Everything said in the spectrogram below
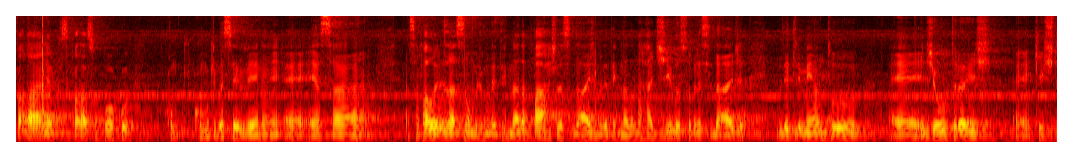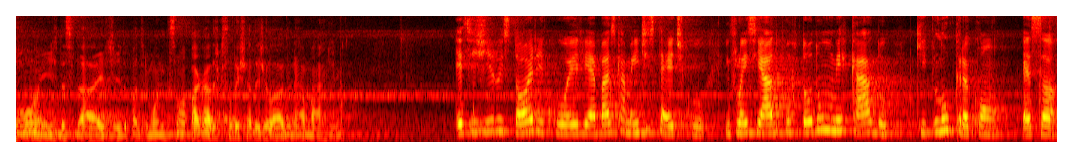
falar, né, que você falasse um pouco como, como que você vê né, é, essa, essa valorização de uma determinada parte da cidade, uma determinada narrativa sobre a cidade, em detrimento é, de outras é, questões da cidade, do patrimônio que são apagadas, que são deixadas de lado, né, à margem. Esse giro histórico ele é basicamente estético, influenciado por todo um mercado que lucra com essa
